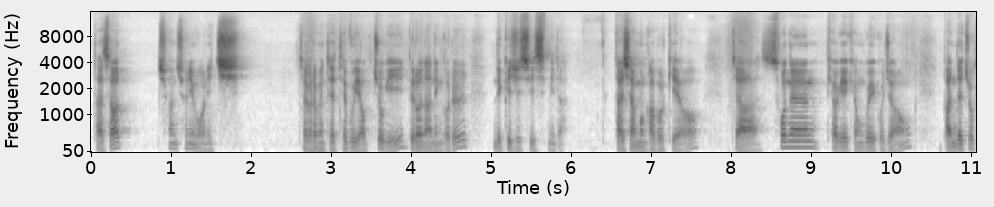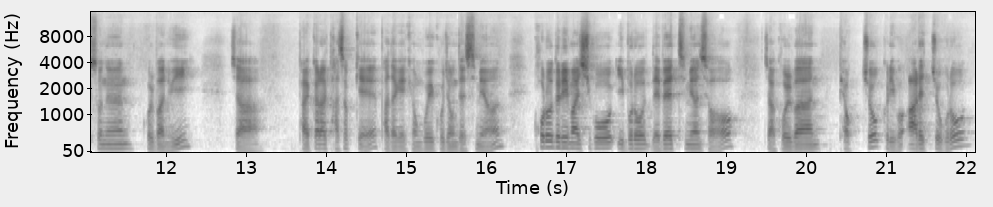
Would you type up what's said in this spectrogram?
다섯, 천천히 원위치. 자, 그러면 대퇴부 옆쪽이 늘어나는 것을 느끼실 수 있습니다. 다시 한번 가볼게요. 자, 손은 벽에 견고히 고정. 반대쪽 손은 골반 위. 자, 발가락 다섯 개 바닥에 견고히 고정됐으면 코로 들이마시고 입으로 내뱉으면서 자, 골반 벽 쪽 그리고 아래쪽으로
